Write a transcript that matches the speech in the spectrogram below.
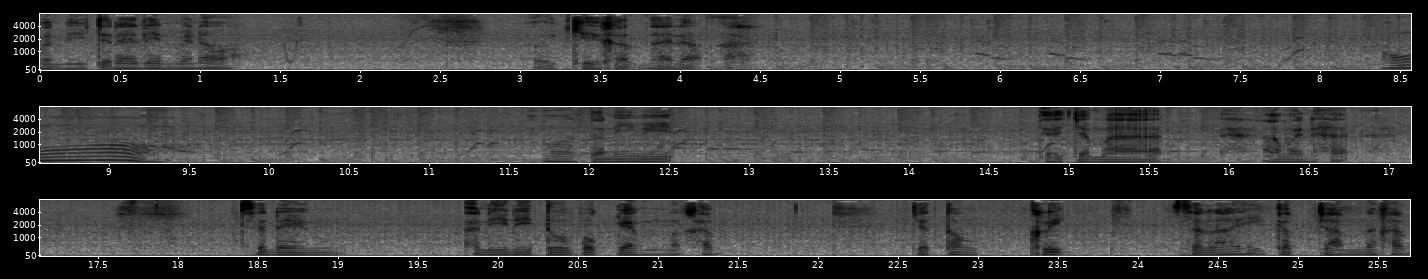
วันนี้จะได้เล่นไหมเนาะโอเคครับได้แล้ว ตอนนี้มี เดี๋ยวจะมาเอาไว้นะฮะ แสดงอันนี้ในตัวโปรแกรมนะครับ จะต้องคลิกสไลด์กับจำนะครับ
